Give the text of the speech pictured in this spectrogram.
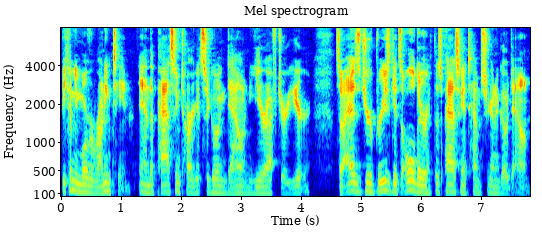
becoming more of a running team, and the passing targets are going down year after year. So as Drew Brees gets older, those passing attempts are going to go down.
